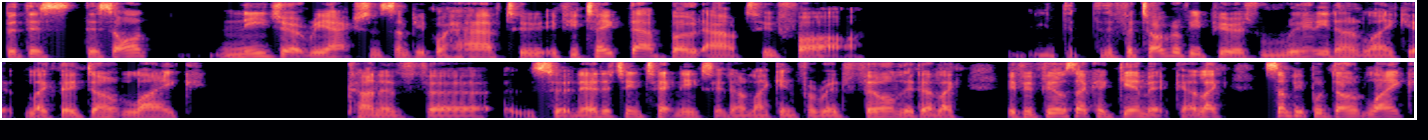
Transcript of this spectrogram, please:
but this this odd knee jerk reaction some people have to if you take that boat out too far the, the photography purists really don't like it. Like they don't like kind of uh, certain editing techniques. They don't like infrared film. They don't like if it feels like a gimmick. Uh, like some people don't like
